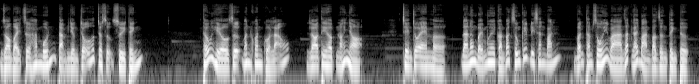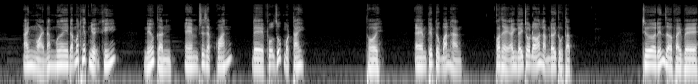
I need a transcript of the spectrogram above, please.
Do vậy sự ham muốn tạm nhường chỗ cho sự suy tính. Thấu hiểu sự băn khoăn của lão, lọ thì hợp nói nhỏ. Trên chỗ em ở, đàn ông 70 còn vác súng kíp đi săn bắn, vẫn tắm suối và dắt gái bản vào rừng tình tự. Anh ngoài 50 đã mất hết nhuệ khí. Nếu cần, em sẽ dẹp quán, để phụ giúp một tay. Thôi, em tiếp tục bán hàng. Có thể anh lấy chỗ đó làm nơi tụ tập. Chưa đến giờ phải về,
